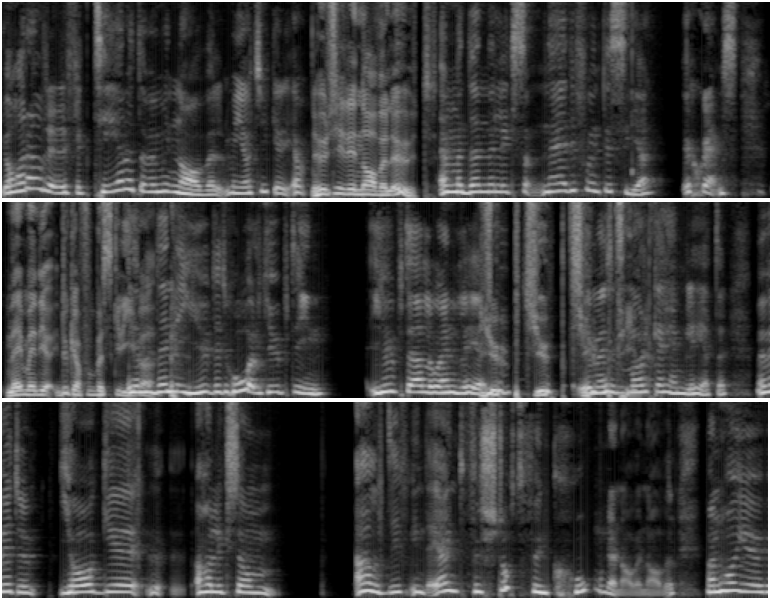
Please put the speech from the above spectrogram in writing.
Jag har aldrig reflekterat över min navel, men jag tycker... Jag, Hur ser din navel ut? ja, men den är liksom... Nej, det får jag inte se. Jag skäms. Nej men jag, du kan få beskriva. Ja, men den är djup, det är ett hål djupt in. Djupt i all oändlighet. Djupt, djupt, Ja, men djupt in. mörka hemligheter. Men vet du, jag eh, har liksom aldrig, inte, jag har inte förstått funktionen av en navel. Man har ju,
